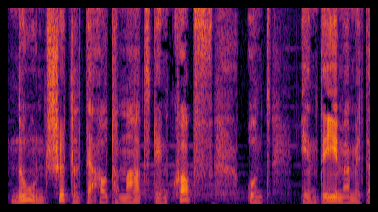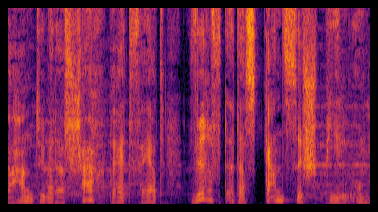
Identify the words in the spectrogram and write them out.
Nun schüttelt der Automat den Kopf und, indem er mit der Hand über das Schachbrett fährt, wirft er das ganze Spiel um.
